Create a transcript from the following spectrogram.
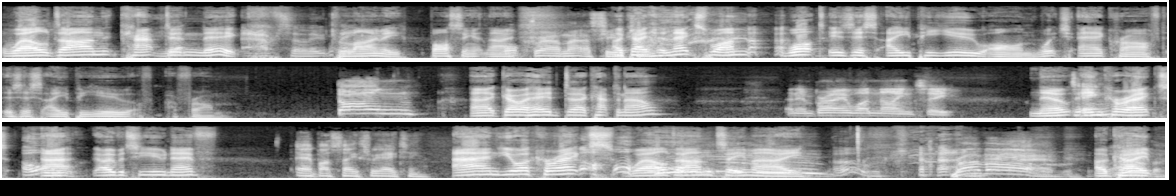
Well done, Captain Nick. Absolutely. Blimey, bossing it now. Walked around that a few Okay, times. the next one. What is this APU on? Which aircraft is this APU f- from? Dong! Uh, go ahead, uh, Captain Al. An Embraer 190. No, Ding. incorrect. Oh. Uh, over to you, Nev. Airbus A380. And you are correct. Oh. Well done, Team A. Bravo! Okay, Well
